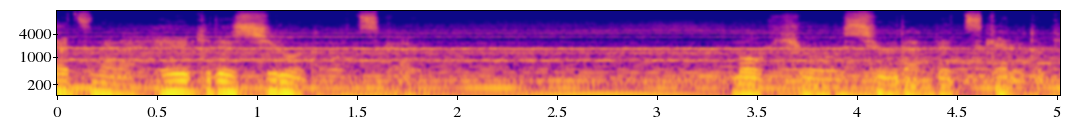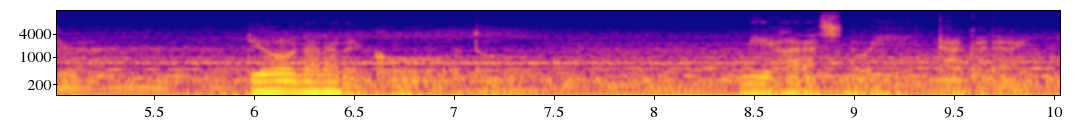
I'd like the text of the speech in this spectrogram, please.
奴なら平気で素人を使う。目標を集団でつける時は両斜め後方と見晴らしのいい高台。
